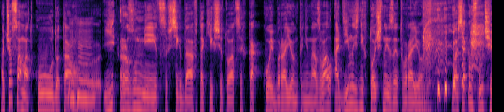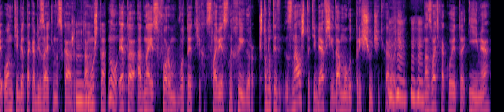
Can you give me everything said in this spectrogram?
а что сам откуда там. Угу. И, разумеется, всегда в таких ситуациях, какой бы район ты ни назвал, один из них точно из этого района. Во всяком случае, он тебе так обязательно скажет, угу. потому что, ну, это одна из форм вот этих словесных игр, чтобы ты знал, что тебя всегда могут прищучить, короче. Угу, угу. Назвать какое-то имя,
